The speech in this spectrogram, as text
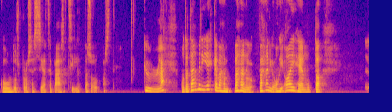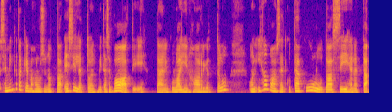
koulutusprosessia, että sä pääset sille tasolle asti. Kyllä. Mutta tämä meni ehkä vähän, vähän, vähän jo ohi aiheen, mutta se, minkä takia mä halusin ottaa esille toi, mitä se vaatii, tämä niin kuin lajin harjoittelu, on ihan vaan se, että kun tämä kuuluu taas siihen, että,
